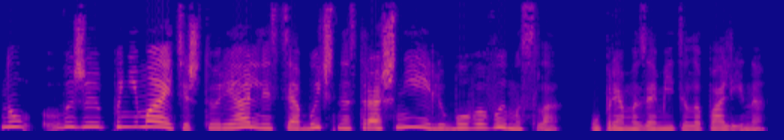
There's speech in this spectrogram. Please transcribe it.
«Ну, вы же понимаете, что реальность обычно страшнее любого вымысла», — упрямо заметила Полина.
